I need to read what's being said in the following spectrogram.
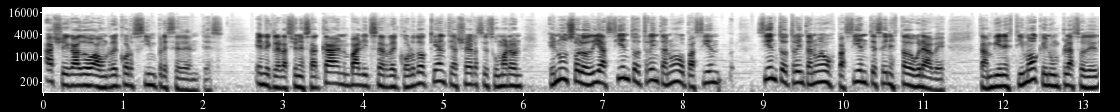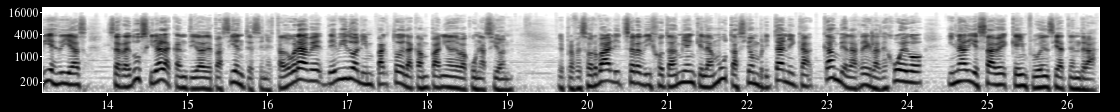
ha llegado a un récord sin precedentes. En declaraciones a Cannes, Balitzer recordó que anteayer se sumaron en un solo día 130 nuevos pacientes 130 nuevos pacientes en estado grave. También estimó que en un plazo de 10 días se reducirá la cantidad de pacientes en estado grave debido al impacto de la campaña de vacunación. El profesor Balitzer dijo también que la mutación británica cambia las reglas de juego y nadie sabe qué influencia tendrá.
